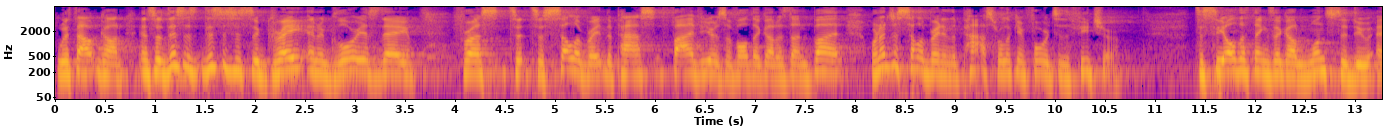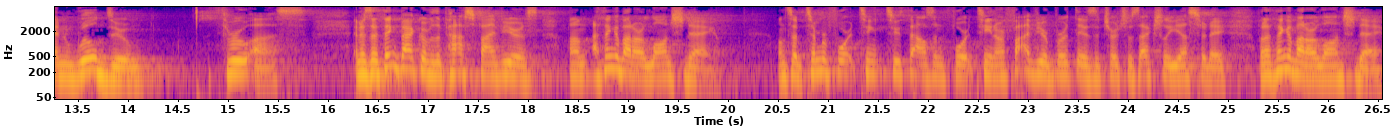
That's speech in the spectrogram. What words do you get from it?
without God. And so this is this is just a great and a glorious day for us to, to celebrate the past five years of all that God has done. But we're not just celebrating the past, we're looking forward to the future, to see all the things that God wants to do and will do through us. And as I think back over the past five years, um, I think about our launch day. On September 14, 2014, our five year birthday as a church was actually yesterday, but I think about our launch day.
